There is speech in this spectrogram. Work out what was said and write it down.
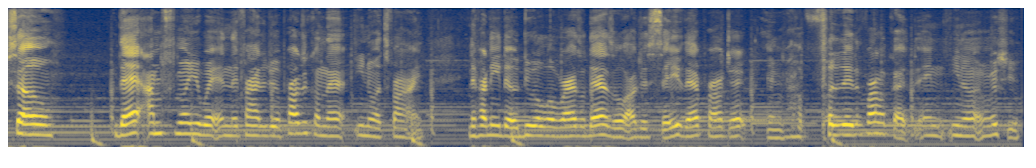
So that I'm familiar with, and if I had to do a project on that, you know, it's fine. And if I need to do a little razzle dazzle, I'll just save that project and put it in the Final Cut, and you know, and issue.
